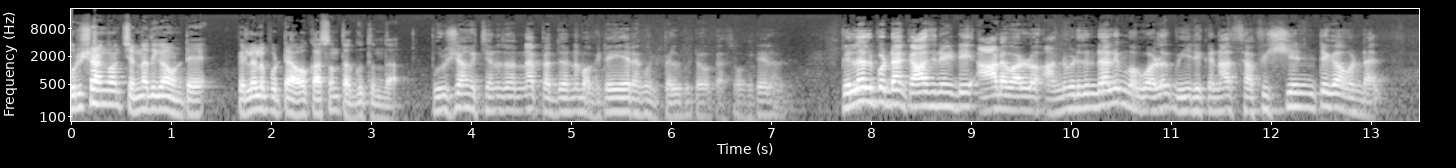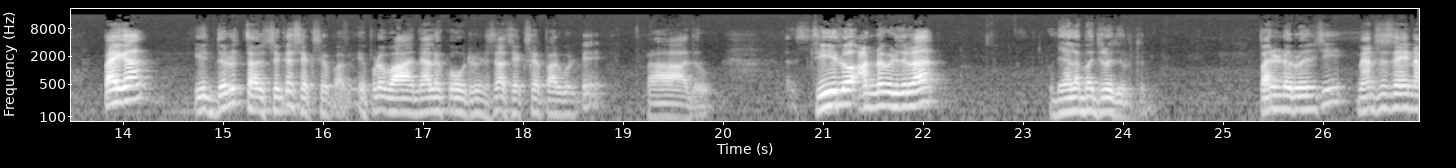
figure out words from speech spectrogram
పురుషాంగం చిన్నదిగా ఉంటే పిల్లలు పుట్టే అవకాశం తగ్గుతుందా? పురుషాంగం చిన్నదన్నా పెద్దదన్నా ఒకటే రకం పిల్లలు పుట్టే అవకాశం ఒకటే పిల్లలు పుట్టడానికి కావాల్సిన ఏంటి? ఆడవాళ్ళు అన్నం విడుదల ఉండాలి మగవాళ్ళు వీరికన్నా సఫిషియెంట్గా ఉండాలి. పైగా ఇద్దరు తరచుగా సెక్స్ పాల్గొ ఇప్పుడు వా నెలకు ఒకటి రెండు సార్లు సెక్స్ పాల్గొంటే రాదు. స్త్రీలో అన్న విడుదల నెల మధ్యలో జరుగుతుంది. పన్నెండు రోజు నుంచి మెన్సెస్ అయిన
